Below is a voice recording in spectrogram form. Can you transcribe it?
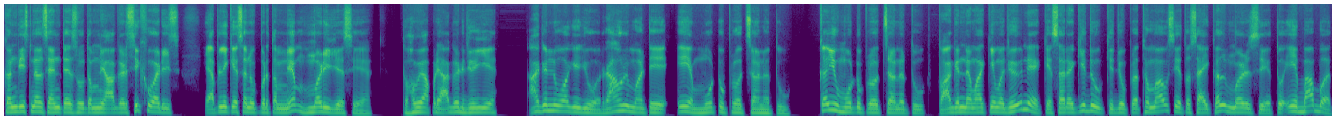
કન્ડિશનલ સેન્ટેન્સ હું તમને આગળ શીખવાડીશ, એ એપ્લિકેશન ઉપર તમને મળી જશે. તો હવે આપણે આગળ જોઈએ. આગળનું વાક્ય જુઓ, રાહુલ માટે એ મોટું પ્રોત્સાહન હતું. કયું મોટું પ્રોત્સાહન હતું? તો આગળના વાક્યમાં જોયું ને કે સરે કીધું કે જો પ્રથમ આવશે તો સાયકલ મળશે. તો એ બાબત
